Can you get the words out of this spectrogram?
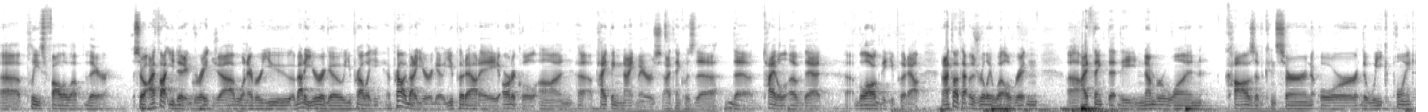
uh, please follow up there. So, I thought you did a great job. Whenever you about a year ago, you probably probably about a year ago, you put out a article on uh, piping nightmares. I think was the the title of that uh, blog that you put out, and I thought that was really well written. Uh, I think that the number one cause of concern or the weak point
